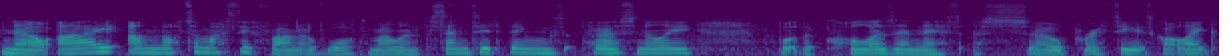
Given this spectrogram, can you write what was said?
Now, I am not a massive fan of watermelon scented things personally, but the colours in this are so pretty. It's got like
